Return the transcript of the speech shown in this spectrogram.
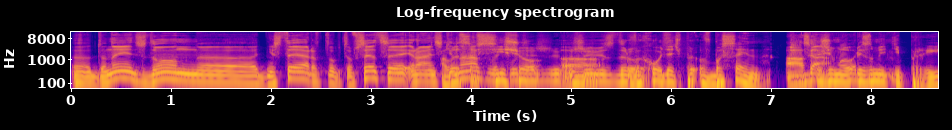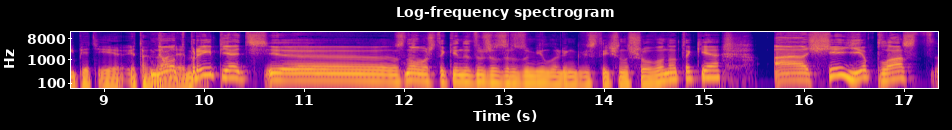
Донець, Дон, е, Дністер, тобто все це іранські Але назви, це всі, що живі здорові. виходять в басейн, а да. скажімо, різноманітні прип'яті і так ну, далі. Ну, от Прип'ять, е, знову ж таки, не дуже зрозуміло лінгвістично, що воно таке. А ще є пласт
